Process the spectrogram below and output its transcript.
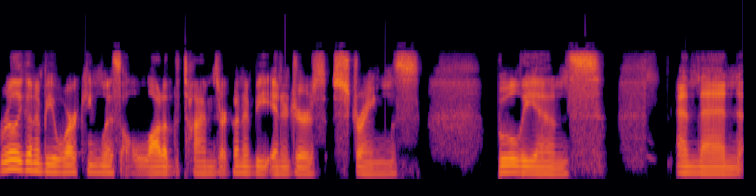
really going to be working with a lot of the times are going to be integers, strings, booleans, and then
